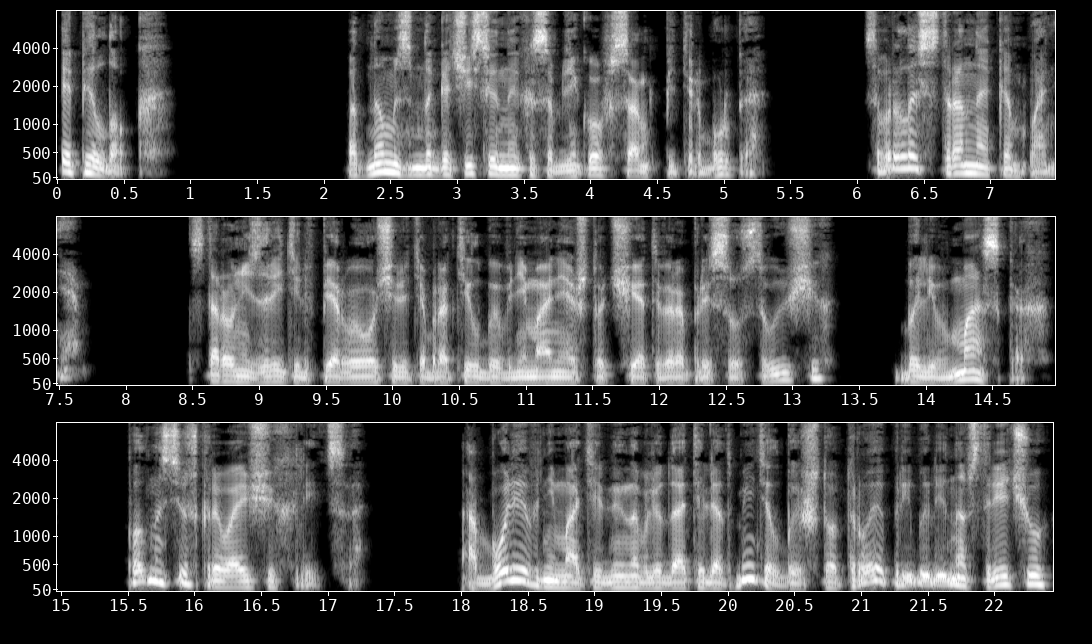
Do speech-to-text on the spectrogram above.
Эпилог. В одном из многочисленных особняков Санкт-Петербурга собралась странная компания. Сторонний зритель в первую очередь обратил бы внимание, что четверо присутствующих были в масках, полностью скрывающих лица. А более внимательный наблюдатель отметил бы, что трое прибыли навстречу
